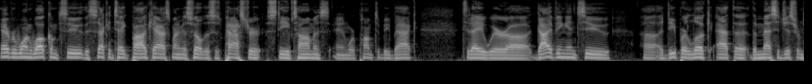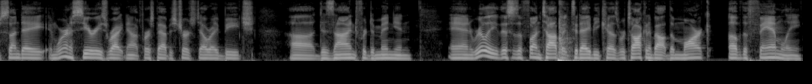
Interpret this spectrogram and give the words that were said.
Hey everyone, welcome to the Second Take podcast. My name is Phil. This is Pastor Steve Thomas, and we're pumped to be back today. We're uh, diving into uh, a deeper look at the the messages from Sunday, and we're in a series right now at First Baptist Church Delray Beach, uh, designed for Dominion. And really, this is a fun topic today because we're talking about the mark of the family,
